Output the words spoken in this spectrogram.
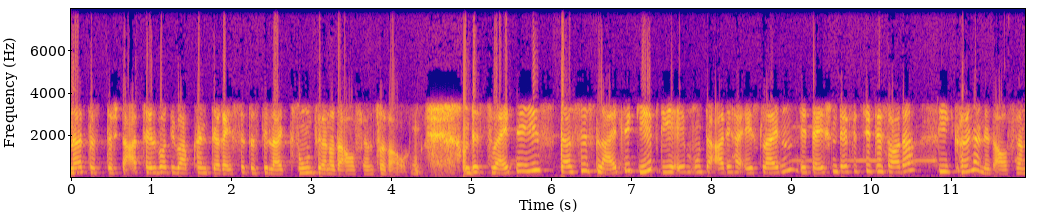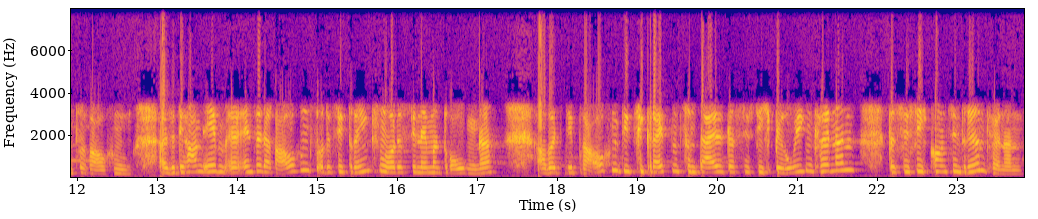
Ne? Dass der Staat selber hat überhaupt kein Interesse, dass die Leute gesund werden oder aufhören zu rauchen. Und das zweite ist, dass es Leute gibt, die eben unter ADHS leiden, Attention Deficit Disorder, die können nicht aufhören zu rauchen. Also die haben eben äh, entweder rauchen oder sie trinken oder sie nehmen Drogen. Ne? Aber die brauchen die Zigaretten zum Teil, dass sie sich beruhigen können, dass sie sich konzentrieren können.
